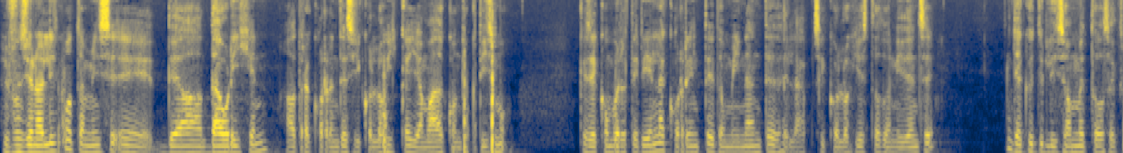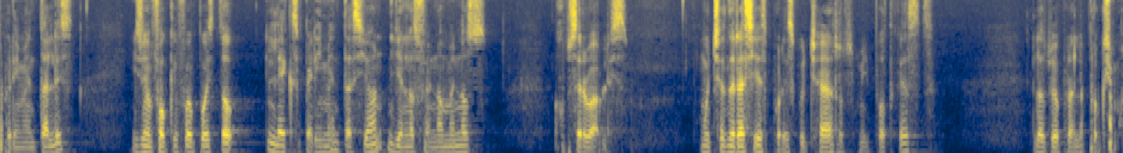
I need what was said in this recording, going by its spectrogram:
El funcionalismo también se da, da origen a otra corriente psicológica llamada conductismo, que se convertiría en la corriente dominante de la psicología estadounidense ya que utilizó métodos experimentales y su enfoque fue puesto en la experimentación y en los fenómenos observables. Muchas gracias por escuchar mi podcast. Los veo para la próxima.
